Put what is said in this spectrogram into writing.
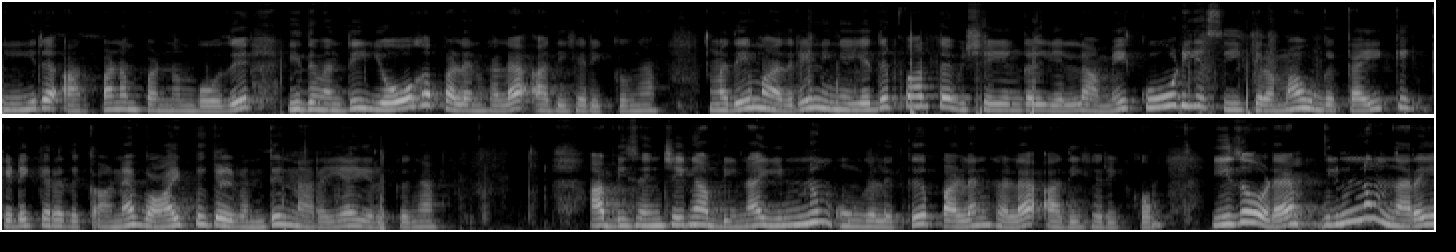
நீரை அர்ப்பணம் பண்ணும்போது இது வந்து யோக பலன்களை அதிகரிக்குங்க. அதே மாதிரி நீங்கள் எதிர்பார்த்த விஷயங்கள் எல்லாமே கூடிய சீக்கிரமாக உங்கள் கைக்கு கிடைக்கிறதுக்கான வாய்ப்புகள் வந்து நிறைய இருக்குங்க. அப்படி செஞ்சீங்க அப்படின்னா இன்னும் உங்களுக்கு பலன்களை அதிகரிக்கும். இதோட இன்னும் நிறைய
